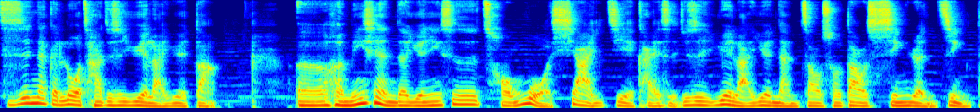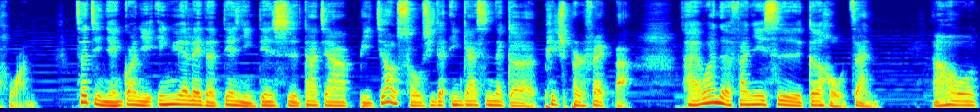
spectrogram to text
只是那个落差就是越来越大。呃，很明显的原因是从我下一届开始，就是越来越难招收到新人进团。这几年关于音乐类的电影、电视，大家比较熟悉的应该是那个《Pitch Perfect》吧？台湾的翻译是《歌喉战》，然后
